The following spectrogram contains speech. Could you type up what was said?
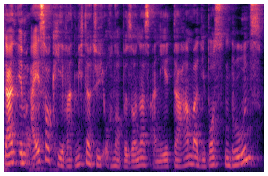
Dann im Eishockey, was mich natürlich auch noch besonders angeht, da haben wir die Boston Bruins.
